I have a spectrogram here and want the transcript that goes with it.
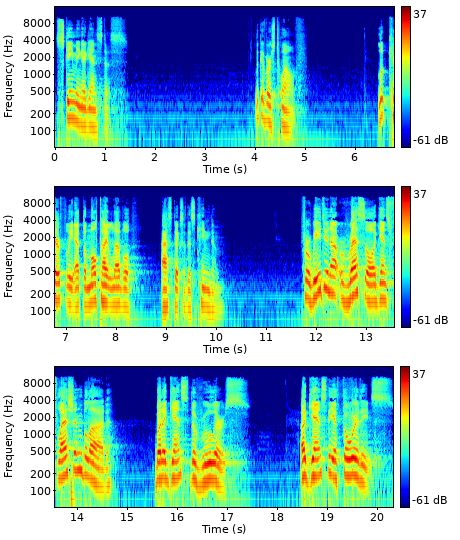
scheming against us. Look at verse 12 look carefully at the multi level aspects of this kingdom. For we do not wrestle against flesh and blood, but against the rulers, against the authorities,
